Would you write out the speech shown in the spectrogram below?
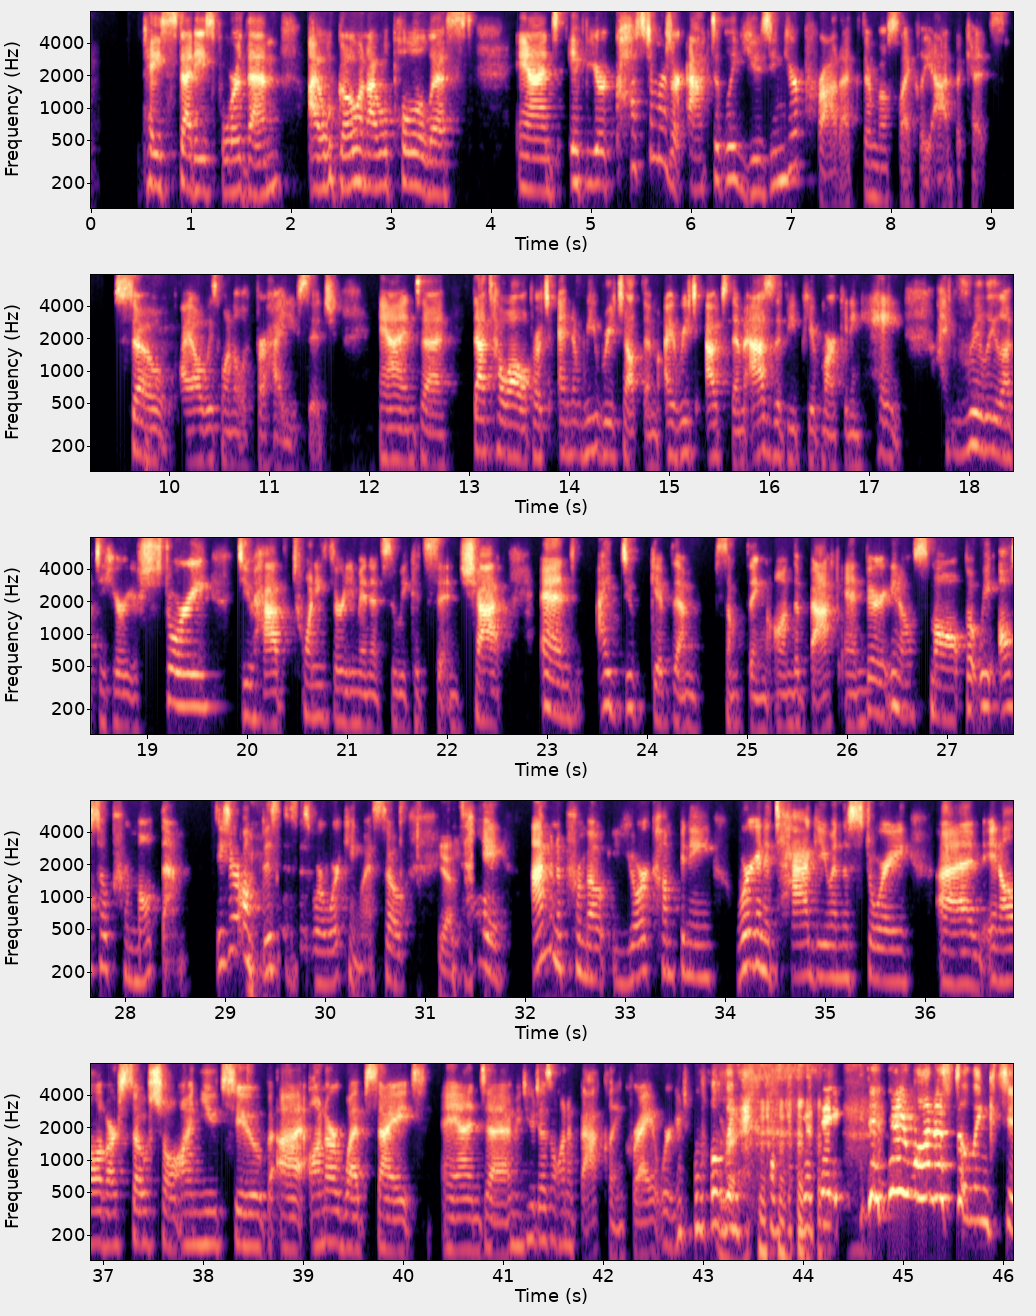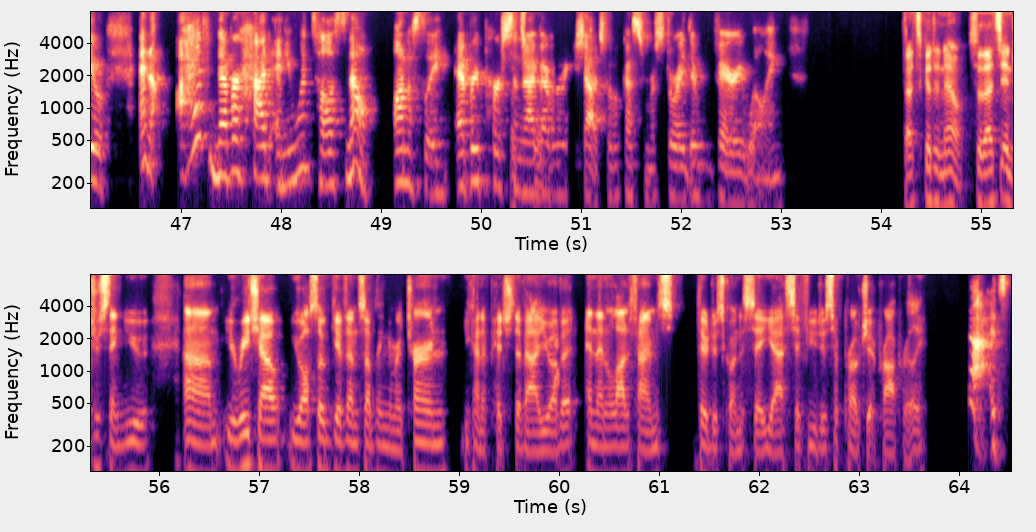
case studies for them. I will go and I will pull a list and if your customers are actively using your product, they're most likely advocates. So mm-hmm. I always want to look for high usage. And uh, that's how I'll approach. And we reach out them. I reach out to them as the VP of marketing. Hey, I'd really love to hear your story. Do you have 20, 30 minutes so we could sit and chat? And I do give them something on the back end, very, you know, small, but we also promote them. These are all mm-hmm. businesses we're working with. So yeah. hey, I'm going to promote your company. We're going to tag you in the story um, in all of our social on YouTube, uh, on our website. And uh, I mean, who doesn't want a backlink, right? We're going to we'll link that, they, that they want us to link to. And I've never had anyone tell us no. Honestly, every person I've ever reached out to a customer story, they're very willing that's good to know. So that's interesting. You um, you reach out, you also give them something in return. You kind of pitch the value of it, and then a lot of times they're just going to say yes if you just approach it properly. Yeah, it's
